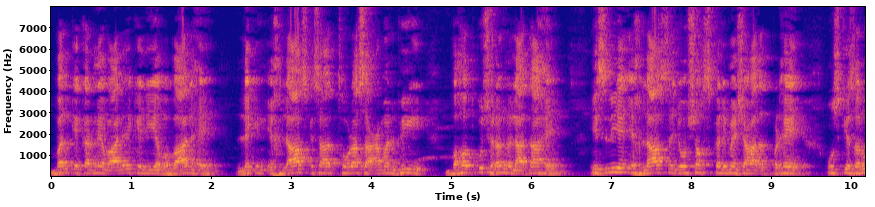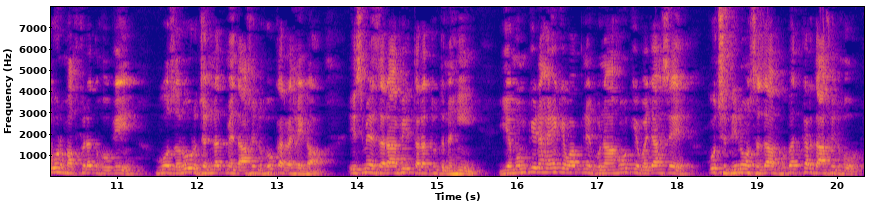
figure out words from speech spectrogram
بلکہ کرنے والے کے لیے وبال ہے۔ لیکن اخلاص کے ساتھ تھوڑا سا عمل بھی بہت کچھ رنگ لاتا ہے۔ اس لیے اخلاص سے جو شخص کلم شہادت پڑھے، اس کی ضرور مغفرت ہوگی، وہ ضرور جنت میں داخل ہو کر رہے گا۔ اس میں ذرا بھی تردد نہیں۔ یہ ممکن ہے کہ وہ اپنے گناہوں کی وجہ سے کچھ دنوں سزا بھگت کر داخل ہو،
